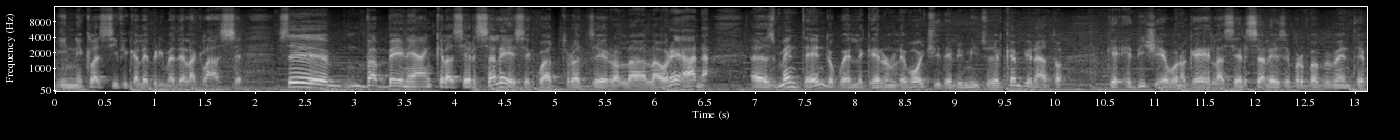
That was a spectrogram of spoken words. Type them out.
in classifica le prime della classe. Se va bene anche la Sersalese 4-0 alla Laureana, eh, smentendo quelle che erano le voci dell'inizio del campionato che dicevano che la Sersalese probabilmente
